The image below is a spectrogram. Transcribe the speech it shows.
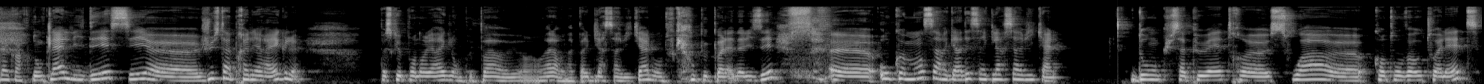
D'accord. Donc là, l'idée, c'est juste après les règles parce que pendant les règles on peut pas euh, on n'a pas de glaire cervicale ou en tout cas on peut pas l'analyser euh, on commence à regarder sa glaire cervicale donc ça peut être euh, soit quand on va aux toilettes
